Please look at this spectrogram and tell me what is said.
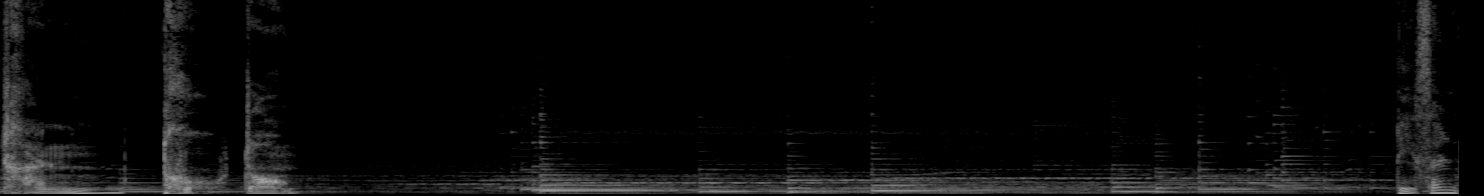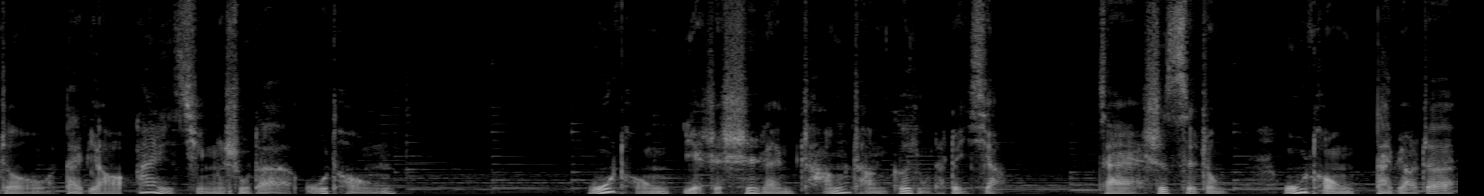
尘土中。第三种代表爱情树的梧桐，梧桐也是诗人常常歌咏的对象。在诗词中，梧桐代表着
